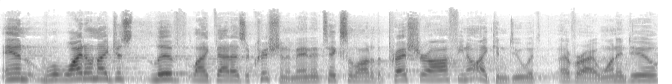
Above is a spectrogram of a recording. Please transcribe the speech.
And why don't I just live like that as a Christian? I mean, it takes a lot of the pressure off. You know, I can do whatever I want to do,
